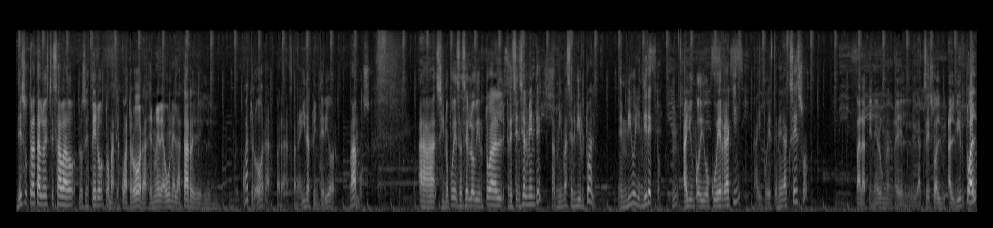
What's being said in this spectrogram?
de eso trátalo este sábado. Los espero. Tómate cuatro horas, de 9 a 1 de la tarde. Cuatro horas para, ir a tu interior. Vamos. Ah, si no puedes hacerlo virtual presencialmente, también va a ser virtual en vivo y en directo. Hay un código QR aquí, ahí puedes tener acceso para tener el acceso al, virtual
